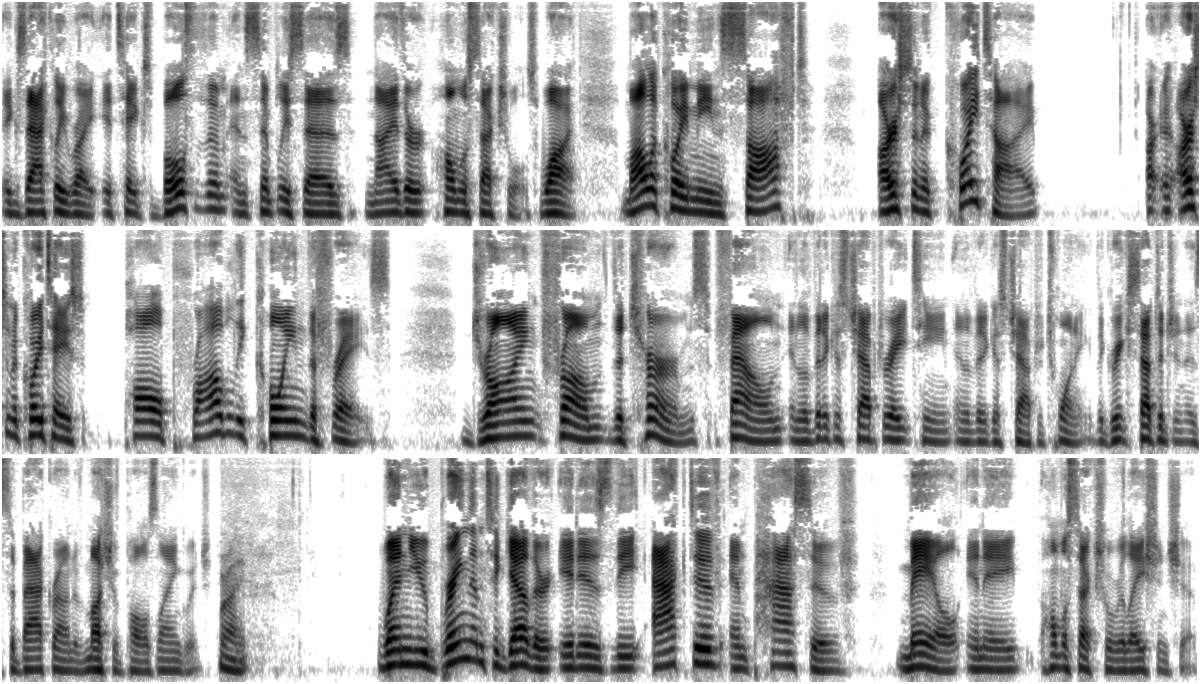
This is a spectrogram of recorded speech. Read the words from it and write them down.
exactly right. It takes both of them and simply says neither homosexuals. Why? Malakoi means soft, arsenokoitai, arsenokoites, Paul probably coined the phrase, drawing from the terms found in Leviticus chapter 18 and Leviticus chapter 20. The Greek Septuagint is the background of much of Paul's language. Right. When you bring them together, it is the active and passive male in a homosexual relationship.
